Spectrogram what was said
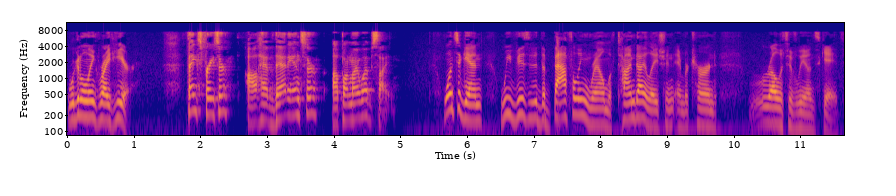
we're going to link right here. Thanks, Fraser. I'll have that answer up on my website. Once again, we visited the baffling realm of time dilation and returned relatively unscathed.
